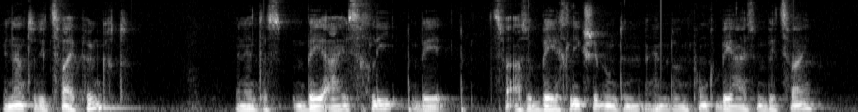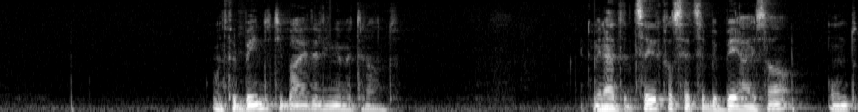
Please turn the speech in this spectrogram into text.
Wir nennen die zwei Punkte. Wir nennen das B1 klein, B2, also B klein geschrieben und dann haben wir hier einen Punkt B1 und B2 und verbindet die beiden Linien miteinander. Wir nehmen den Zirkel, setzen bei B1 an und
